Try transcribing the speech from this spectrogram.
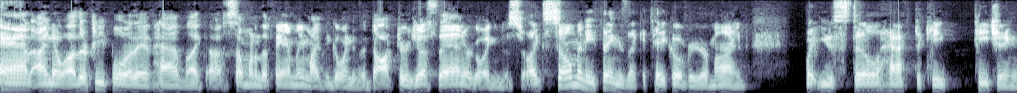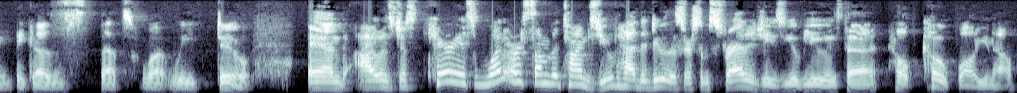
And I know other people where they've had like uh, someone in the family might be going to the doctor just then or going into like so many things that could take over your mind, but you still have to keep teaching because that's what we do. And I was just curious, what are some of the times you've had to do this or some strategies you've used to help cope while, you know,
